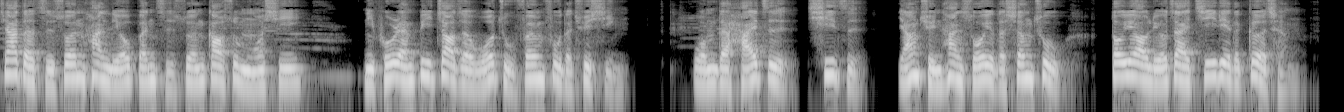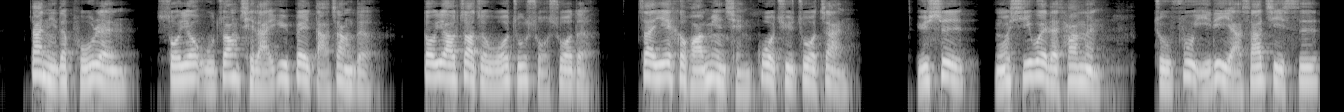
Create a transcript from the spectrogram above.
加德子孙和刘本子孙告诉摩西：“你仆人必照着我主吩咐的去行。我们的孩子、妻子。”羊群和所有的牲畜都要留在激烈的各城，但你的仆人所有武装起来预备打仗的，都要照着我主所说的，在耶和华面前过去作战。于是摩西为了他们，嘱咐以利亚撒祭司、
